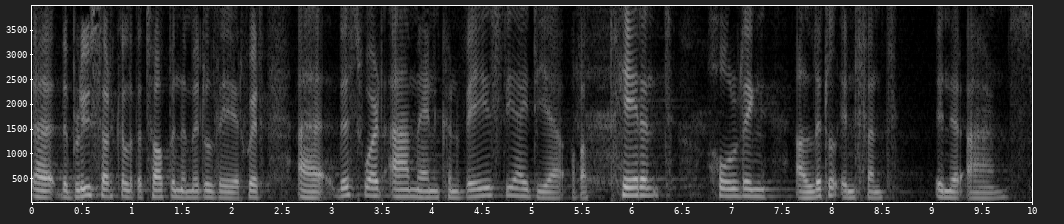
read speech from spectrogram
uh, the blue circle at the top in the middle there, where uh, this word Amen conveys the idea of a parent holding a little infant in their arms.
